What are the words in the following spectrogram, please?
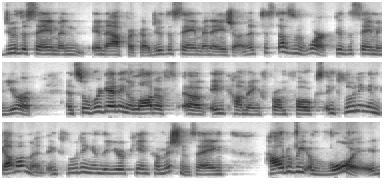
do the same in, in Africa, do the same in Asia. And it just doesn't work. Do the same in Europe. And so we're getting a lot of uh, incoming from folks, including in government, including in the European Commission saying, how do we avoid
